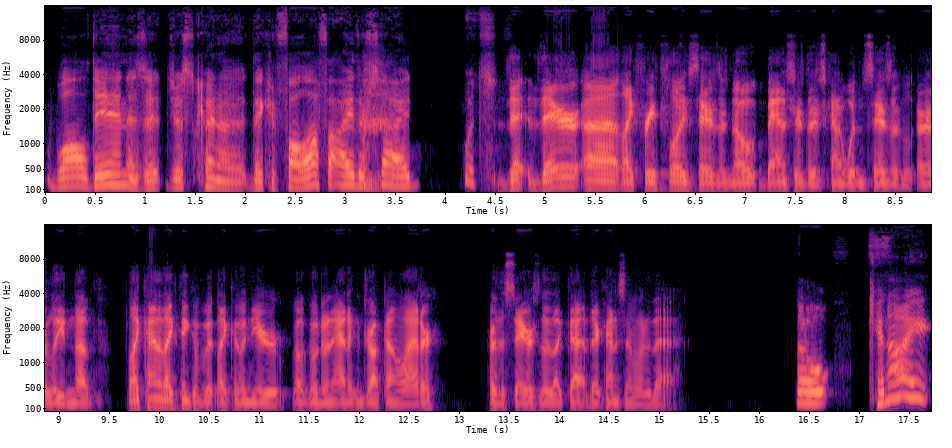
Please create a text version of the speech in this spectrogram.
walled in? Is it just kind of they could fall off of either side? What's They, they're uh, like free floating stairs. There's no banisters. They're just kind of wooden stairs that are leading up. Like kind of like think of it like when you're I'll go to an attic and drop down a ladder, or the stairs. They're like that. They're kind of similar to that. so? Can I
